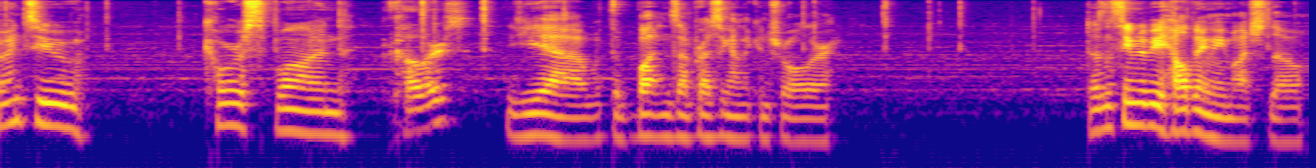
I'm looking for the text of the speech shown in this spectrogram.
Trying to correspond, Colors? yeah, with the buttons I'm pressing on the controller. Doesn't seem to be helping me much though.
